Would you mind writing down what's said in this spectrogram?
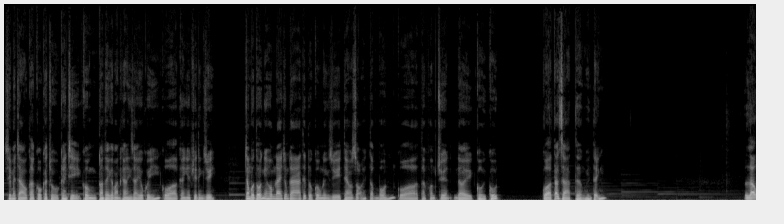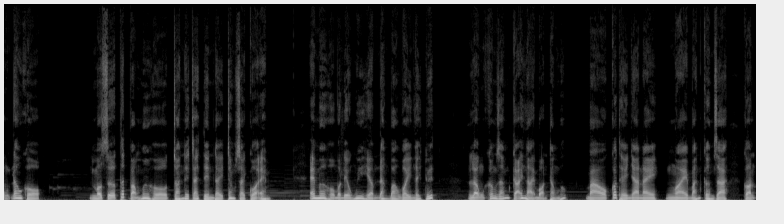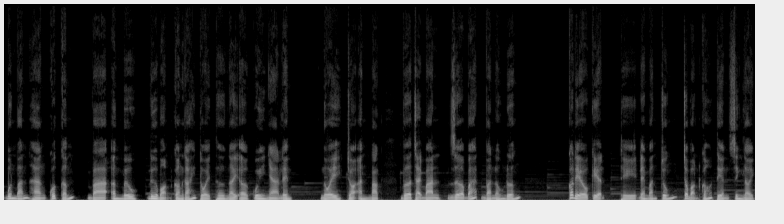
Xin chào các cô, các chú, các anh chị cùng toàn thể các bạn khán thính giả yêu quý của kênh MC Đình Duy. Trong buổi tối ngày hôm nay chúng ta tiếp tục cùng Đình Duy theo dõi tập 4 của tác phẩm truyện Đời Côi Cút của tác giả Tường Nguyên Tĩnh. Lộng đau khổ Một sự thất vọng mơ hồ choán lên trái tim đầy trong sạch của em. Em mơ hồ một điều nguy hiểm đang bao vây lấy tuyết. Lộng không dám cãi lại bọn thằng Mốc. Bảo có thể nhà này ngoài bán cơm ra còn buôn bán hàng quốc cấm và âm mưu đưa bọn con gái tuổi thơ ngây ở quê nhà lên, nuôi cho ăn bạc, vừa chạy bàn, rửa bát và nấu nướng. Có điều kiện thì đem bán chúng cho bọn có tiền sinh lời.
